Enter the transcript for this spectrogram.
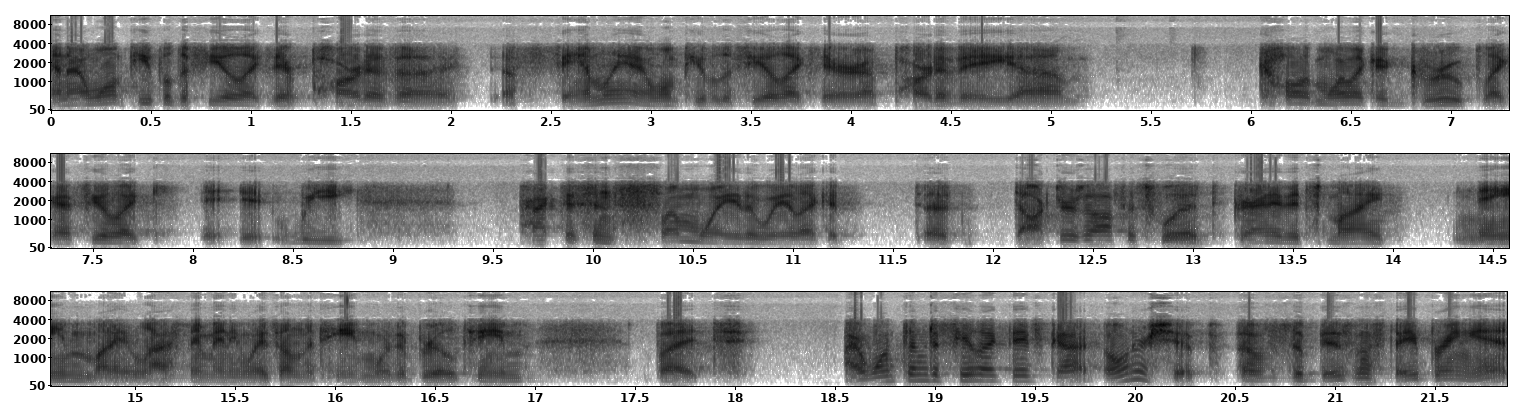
and I want people to feel like they're part of a, a family. I want people to feel like they're a part of a um, call it more like a group. Like I feel like it, it, we practice in some way the way like a, a doctor's office would. Granted, it's my name, my last name, anyways, on the team or the Brill team, but I want them to feel like they've got ownership of the business they bring in.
